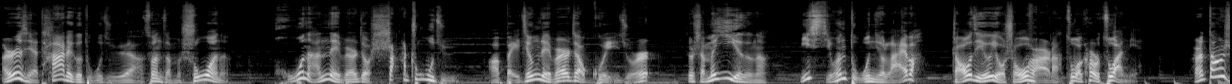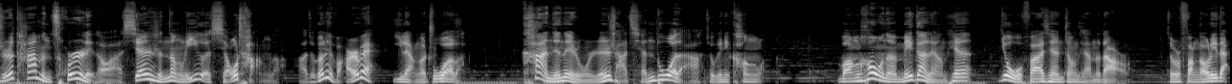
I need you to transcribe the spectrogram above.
而且他这个赌局啊，算怎么说呢？湖南那边叫杀猪局啊，北京这边叫鬼局就什么意思呢？你喜欢赌你就来吧，找几个有手法的做扣钻你。反正当时他们村里头啊，先是弄了一个小场子啊，就跟你玩呗，一两个桌子，看见那种人傻钱多的啊，就给你坑了。往后呢，没干两天，又发现挣钱的道了，就是放高利贷。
